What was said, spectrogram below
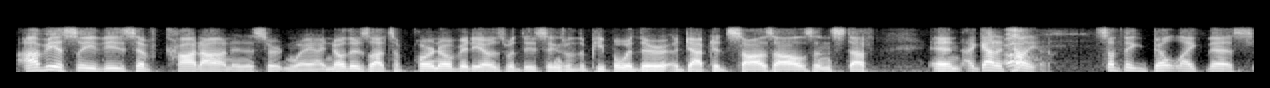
obviously these have caught on in a certain way. I know there's lots of porno videos with these things with the people with their adapted sawzalls and stuff. And I got to tell Oh. you, something built like this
